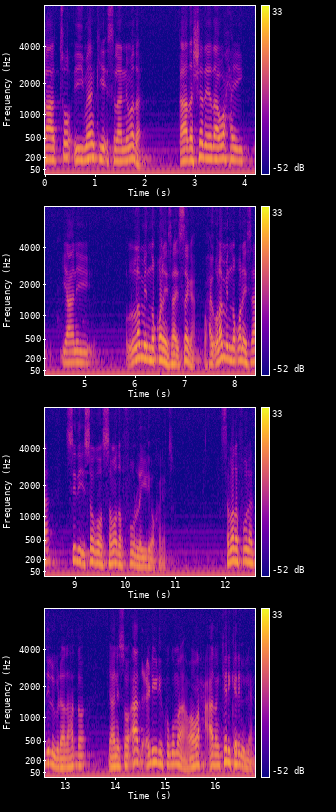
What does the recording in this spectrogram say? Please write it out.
qaato iimaanka iyo islaamnimada. Qaadashadeedaa waxay yacni la mid noqonaysaa isaga waxay ula mid noqonaysaa sidii isagoo samada fuul la yidhi oo kaleeto. Samada fuul haddii lagu yidhahdo hadda yaani soo aada cidhiidhi kuguma ah waa wax aadan kari karin ilaan.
